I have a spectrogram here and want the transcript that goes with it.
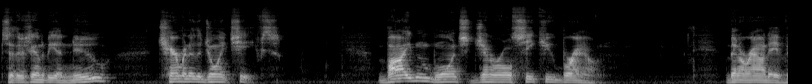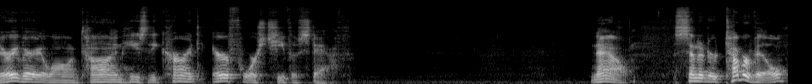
So there's going to be a new chairman of the Joint Chiefs. Biden wants General C.Q. Brown. Been around a very, very long time. He's the current Air Force Chief of Staff. Now, Senator Tuberville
